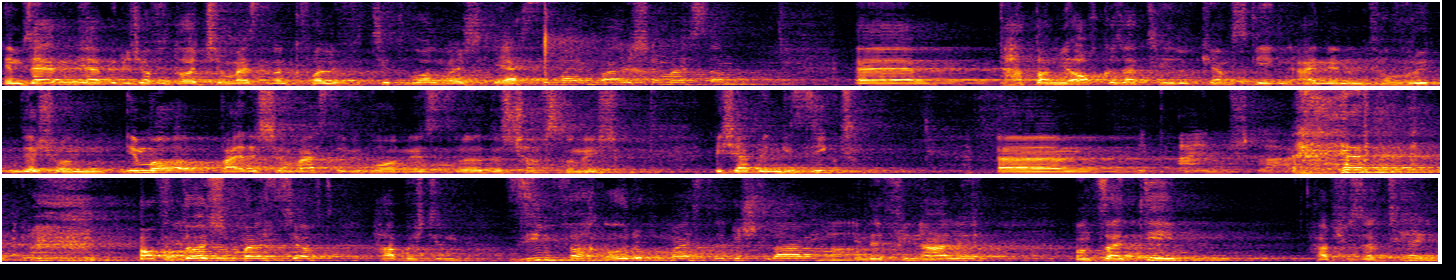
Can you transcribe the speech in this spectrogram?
Im selben Jahr bin ich auf die deutsche Meister dann qualifiziert worden, weil ich der Erste war im bayerischer Meister. Ähm, da hat man mir auch gesagt, hey, du kämpfst gegen einen Favoriten, der schon immer bayerischer Meister geworden ist. Äh, Das schaffst du nicht. Ich habe ihn gesiegt. Ähm, Mit einem Schlag. auf der deutschen Meisterschaft habe ich den siebenfachen Europameister geschlagen in der Finale. Und seitdem habe ich gesagt, hey,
